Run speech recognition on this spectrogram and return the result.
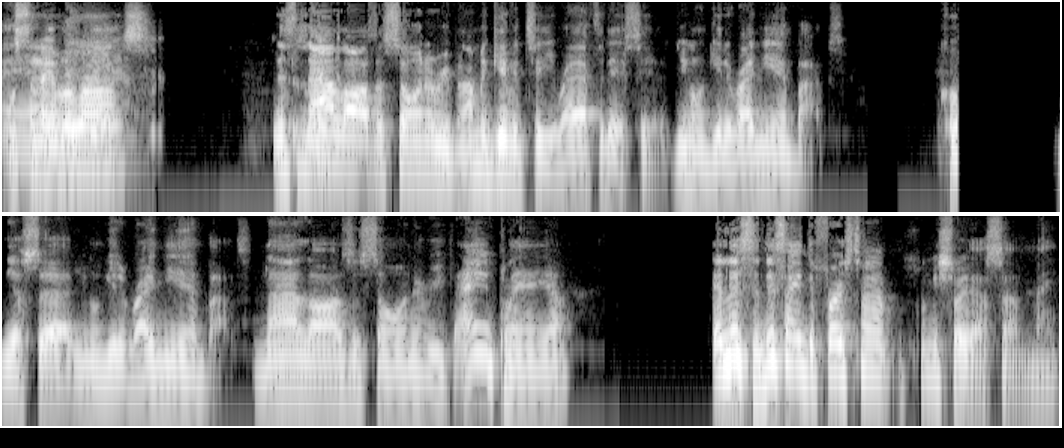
what's the name of the laws? This It's nine like- laws of sowing and reaping. I'm gonna give it to you right after this. Here, you're gonna get it right in your inbox. Cool. Yes, sir. You're gonna get it right in your inbox. Nine laws of sowing and reaping. I ain't playing, y'all. And listen, this ain't the first time. Let me show y'all something, man.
